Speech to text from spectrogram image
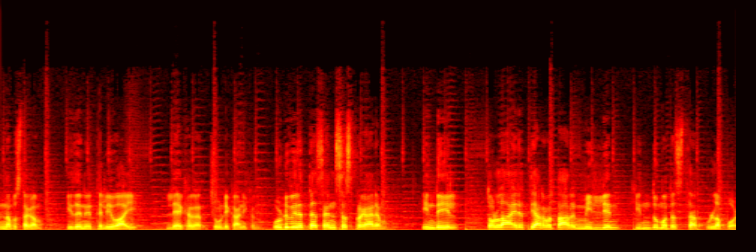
എന്ന പുസ്തകം ഇതിന് തെളിവായി ലേഖകർ ചൂണ്ടിക്കാണിക്കുന്നു. ഒടുവിലത്തെ സെൻസസ് പ്രകാരം ഇന്ത്യയിൽ തൊള്ളായിരത്തി അറുപത്തി ആറ് മില്യൺ ഹിന്ദു മതസ്ഥർ ഉള്ളപ്പോൾ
